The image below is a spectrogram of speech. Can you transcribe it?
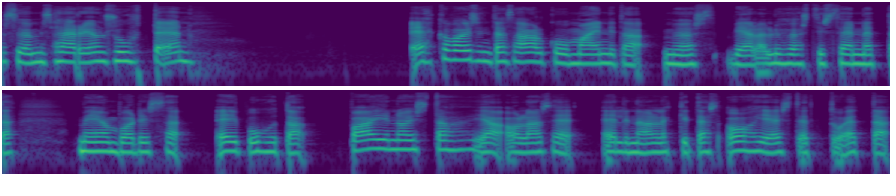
syömishäiriön suhteen. Ehkä voisin tässä alkuun mainita myös vielä lyhyesti sen, että meidän bodissa ei puhuta painoista ja ollaan se Elinallekin tässä ohjeistettu, että,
